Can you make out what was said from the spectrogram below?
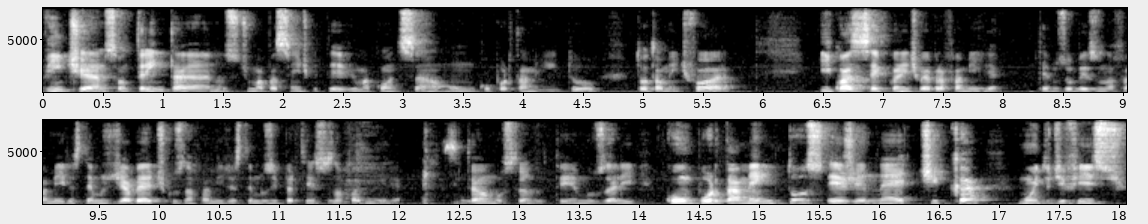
20 anos, são 30 anos de uma paciente que teve uma condição, um comportamento totalmente fora. E quase sempre quando a gente vai para a família, temos obesos na família, temos diabéticos na família, temos hipertensos na família. Sim. Então, mostrando, temos ali comportamentos e genética muito difícil.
